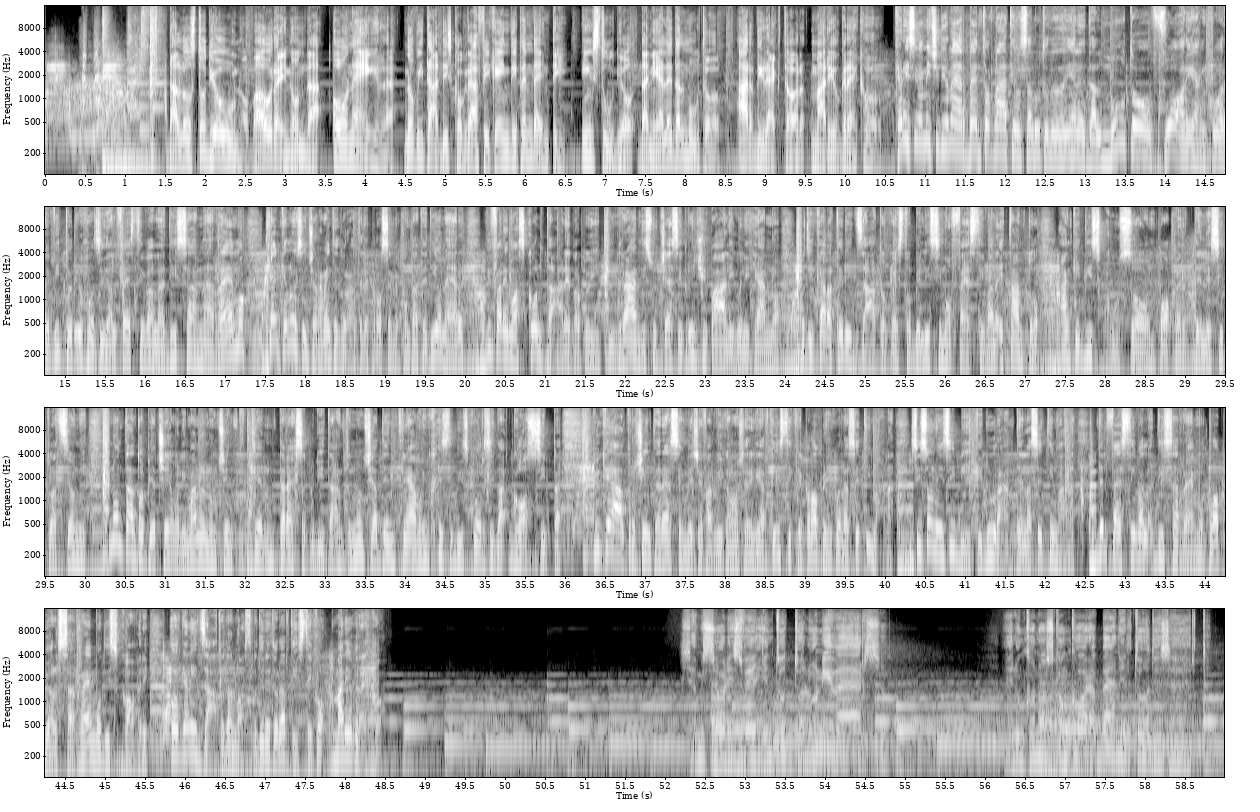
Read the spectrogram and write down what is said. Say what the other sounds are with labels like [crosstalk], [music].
Ha [laughs] ha Dallo studio 1 va ora in onda On Air, novità discografiche indipendenti. In studio Daniele Dalmuto, art director Mario Greco. Carissimi amici di On Air, bentornati, un saluto da Daniele Dalmuto, fuori ancora vittoriosi dal Festival di Sanremo, che anche noi sinceramente durante le prossime puntate di On Air vi faremo ascoltare proprio i più grandi successi principali, quelli che hanno così caratterizzato questo bellissimo festival e tanto anche discusso un po' per delle situazioni non tanto piacevoli, ma noi non ci interessa più di tanto, non ci addentriamo in questi discorsi da gossip. Più che altro ci interessa invece farvi conoscere gli artisti che proprio in quella settimana si sono esibiti durante la settimana del Festival di Sanremo, proprio al Sanremo Discovery, organizzato dal nostro direttore artistico Mario Greco. Siamo i soli svegli in tutto l'universo e non conosco ancora bene il tuo deserto.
